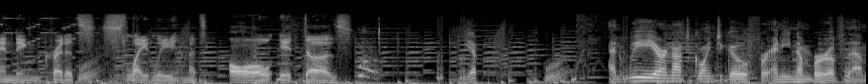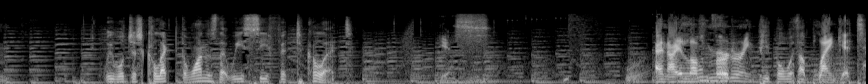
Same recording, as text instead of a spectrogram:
ending credits slightly, and that's all it does. Yep. And we are not going to go for any number of them. We will just collect the ones that we see fit to collect. Yes. And I love murdering people with a blanket.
